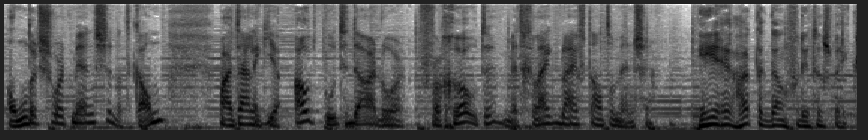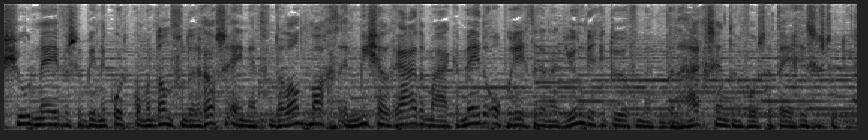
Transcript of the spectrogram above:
ander soort mensen, dat kan. Maar uiteindelijk je output daardoor vergroten met gelijkblijvend aantal mensen. Heren, hartelijk dank voor dit gesprek. Sjoerd Nevers, binnenkort commandant van de RAS-eenheid van de Landmacht. En Michel Rademaker, medeoprichter en adjunct-directeur van het Den Haag Centrum voor Strategische Studies.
